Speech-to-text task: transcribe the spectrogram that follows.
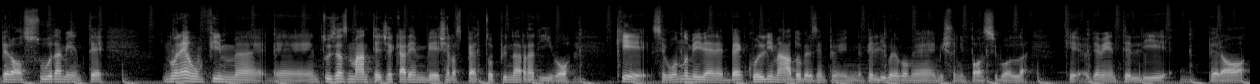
però assolutamente non è un film eh, entusiasmante, cercate invece l'aspetto più narrativo che secondo me viene ben collimato per esempio in pellicole come Mission Impossible che ovviamente lì però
